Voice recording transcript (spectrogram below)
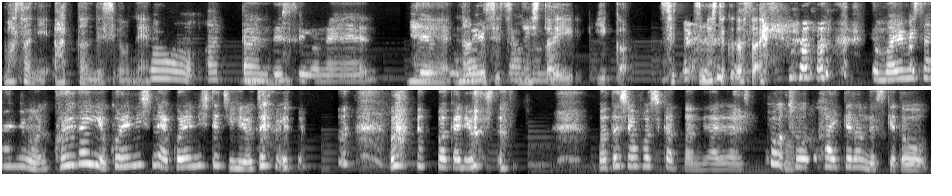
まさにあったんですよね。そうあったんですよね。うん、ねなんで説明したらいいか説明してください。まゆみさんにも、これがいいよ、これにしなよ、これにして千尋ちゃん。わかりました。私も欲しかったんで、あれなんです今日ちょうど履いてるんですけど、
